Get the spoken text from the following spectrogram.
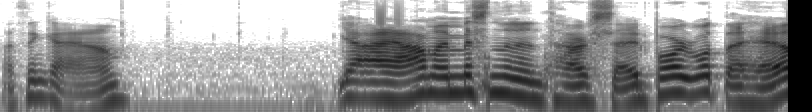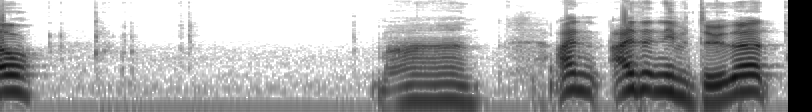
I think I am. Yeah, I am. I'm missing the entire side part. What the hell? Man, I, I didn't even do that.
